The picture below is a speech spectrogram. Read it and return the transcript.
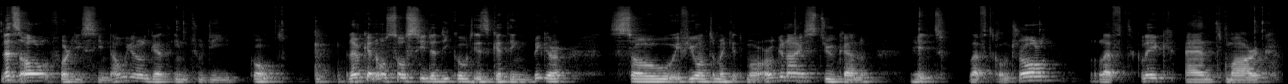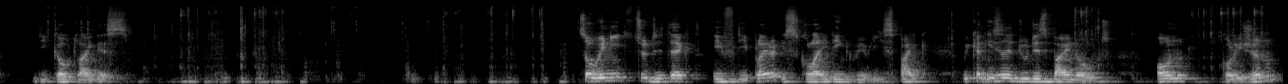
That's all for this scene. Now we will get into the code. And we can also see that the code is getting bigger. So if you want to make it more organized, you can hit left control left click and mark the code like this. So we need to detect if the player is colliding with the spike. We can easily do this by node on collision.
